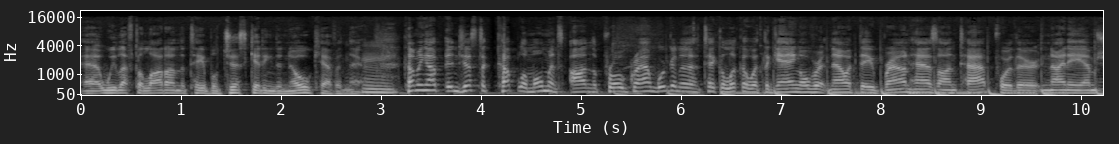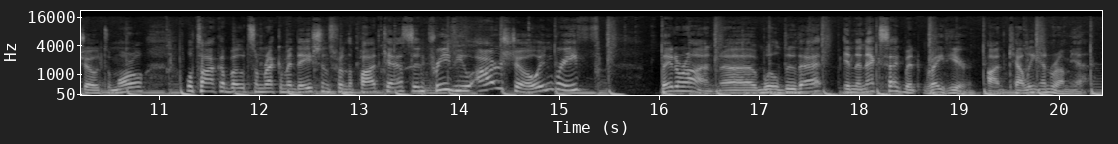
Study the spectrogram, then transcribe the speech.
Uh, we left a lot on the table just getting to know Kevin there. Mm. Coming up in just a couple of moments on the program, we're going to take a look at what the gang over at Now at Dave Brown has on tap for their 9 a.m. show tomorrow. We'll talk about some recommendations from the podcast and preview our show in brief later on. Uh, we'll do that in the next segment right here on Kelly and Ramya.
